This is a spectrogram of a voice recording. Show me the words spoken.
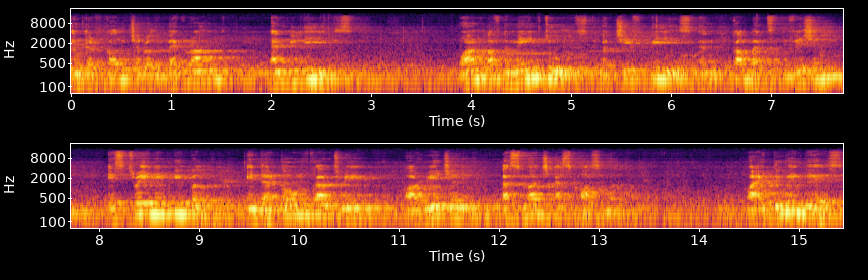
in their cultural background and beliefs. One of the main tools to achieve peace and combat division is training people in their own country or region as much as possible. By doing this,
